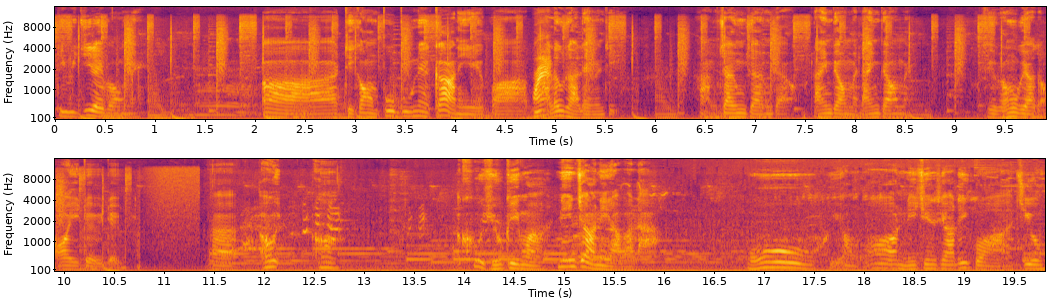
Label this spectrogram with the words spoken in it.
TV ကြည့်လိုက်ပါဦးမယ်အာဒီကောင်ပူပူနဲ့ကနေတယ်ကွာဘာလို့တာလဲမသိဘူး ဟာမကြောက်ဘူးမကြောက်ဘူးမကြောက်ဘူးလိုင်းပြောင်းမယ်လိုင်းပြောင်းမယ် ဒီဘုံကိုပြောတော့အော်ကြီးတွေ့ပြီတွေ့ပြီအာဟုတ်ဟောအခု UK မှာနှင်းကြနေတာပါလားโอ้ရောင်အာနေချင်းစရာလေးกว่าကြည့်ဦး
